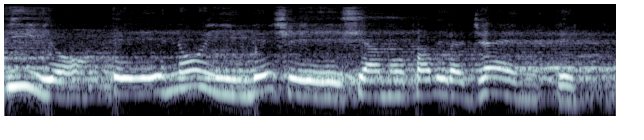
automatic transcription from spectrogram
Dio e noi invece siamo povera gente.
